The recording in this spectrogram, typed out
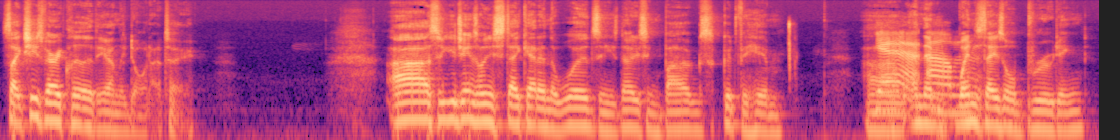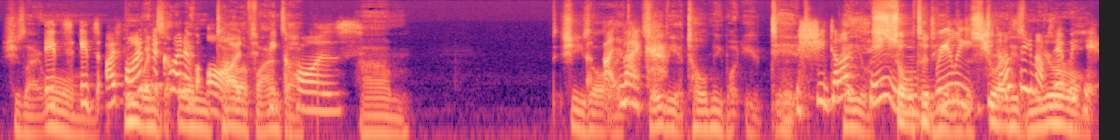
It's like she's very clearly the only daughter, too. Uh, so Eugene's on his stakeout in the woods and he's noticing bugs. Good for him. Um, Yeah, and then um, Wednesday's all brooding. She's like, It's it's. I find it kind of odd finds her, because um, she's all like, like- Xavier told me what you did. she does you seem assaulted him really. She does seem upset with him,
